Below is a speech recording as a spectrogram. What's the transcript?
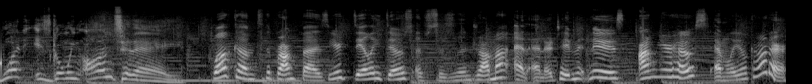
What is going on today? Welcome to the Bronc Buzz, your daily dose of sizzling drama and entertainment news. I'm your host, Emily O'Connor,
